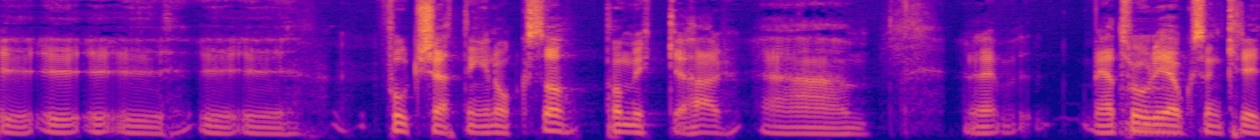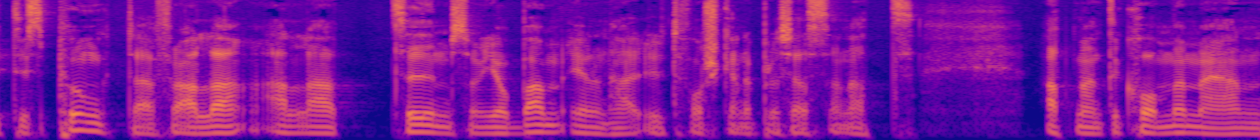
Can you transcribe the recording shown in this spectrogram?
i, i, i, i, fortsättningen också på mycket här. Eh, eh, men jag tror det är också en kritisk punkt där för alla, alla team som jobbar i den här utforskande processen att, att man inte kommer med en,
